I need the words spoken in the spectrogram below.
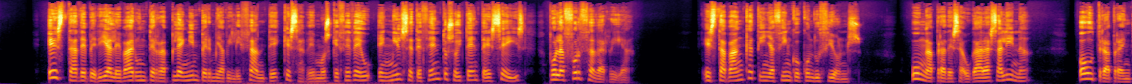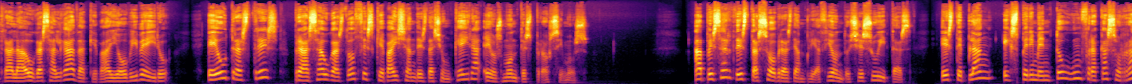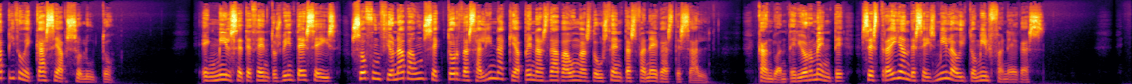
Esta debería levar un terraplén impermeabilizante que sabemos que cedeu en 1786 pola forza da ría. Esta banca tiña cinco conducións, unha para desaugar a salina, outra para entrar a auga salgada que vai ao viveiro e outras tres para as augas doces que baixan desde a Xunqueira e os montes próximos. A pesar destas obras de ampliación dos xesuítas, este plan experimentou un fracaso rápido e case absoluto. En 1726 só funcionaba un sector da salina que apenas daba unhas 200 fanegas de sal cando anteriormente se extraían de 6.000 a 8.000 fanegas.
